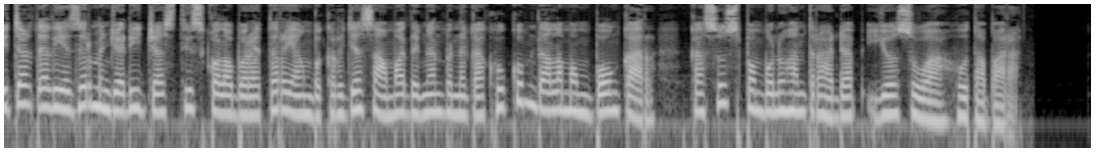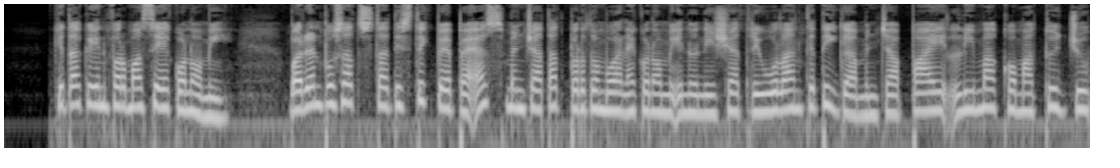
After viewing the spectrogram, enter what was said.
Richard Eliezer menjadi justice collaborator yang bekerja sama dengan penegak hukum dalam membongkar kasus pembunuhan terhadap Yosua Huta Barat. Kita ke informasi ekonomi. Badan Pusat Statistik BPS mencatat pertumbuhan ekonomi Indonesia triwulan ketiga mencapai 5,72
